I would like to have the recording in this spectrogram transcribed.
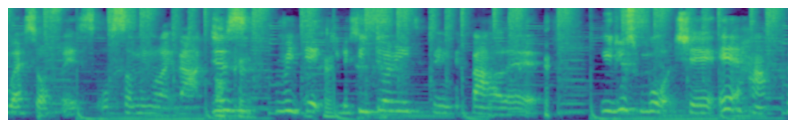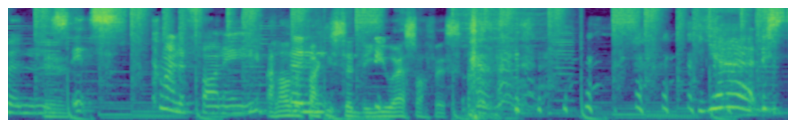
US Office or something like that. Just Okay. ridiculous. You don't need to think about it. You just watch it. It happens. Yeah. It's kind of funny. I love the fact you said the US office. yeah, this.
